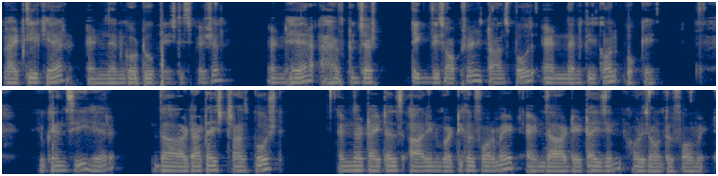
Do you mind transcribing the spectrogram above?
right click here and then go to paste special and here I have to just tick this option transpose and then click on OK. You can see here the data is transposed and the titles are in vertical format and the data is in horizontal format.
